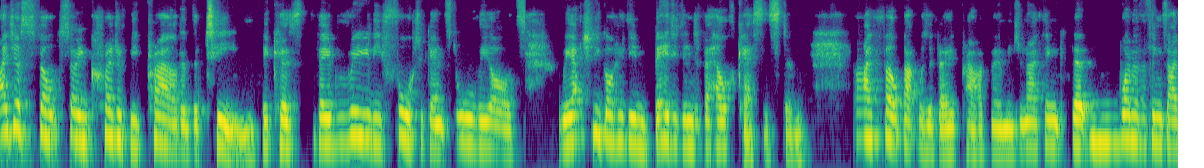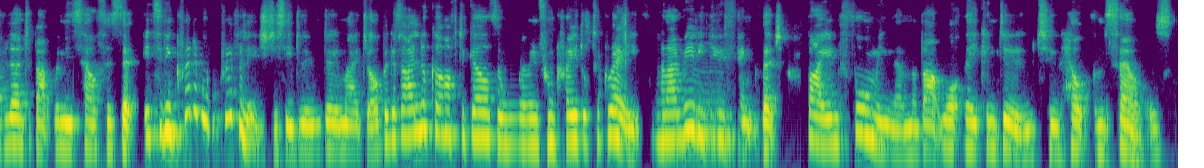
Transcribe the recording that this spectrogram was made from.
I just felt so incredibly proud of the team because they really fought against all the odds. We actually got it embedded into the healthcare system. I felt that was a very proud moment. And I think that one of the things I've learned about women's health is that it's an incredible privilege to see doing, doing my job because I look after girls and women from cradle to grave. And I really do mm. think that by informing them about what they can do to help themselves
